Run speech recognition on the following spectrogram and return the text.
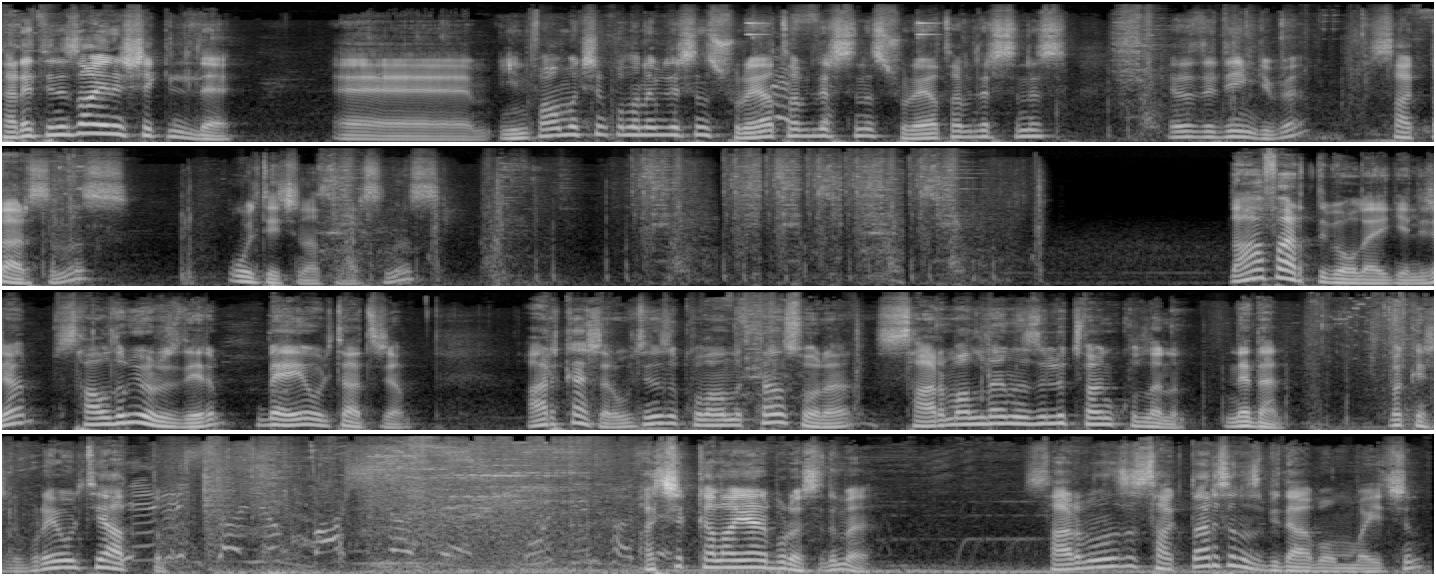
Taretinizi aynı şekilde Ee, info almak için kullanabilirsiniz. Şuraya atabilirsiniz. Şuraya atabilirsiniz. Ya da dediğim gibi saklarsınız. Ulti için atarsınız. Daha farklı bir olaya geleceğim. Saldırıyoruz diyelim. B'ye ulti atacağım. Arkadaşlar ultinizi kullandıktan sonra sarmallarınızı lütfen kullanın. Neden? Bakın şimdi buraya ultiyi attım. Açık kalan yer burası değil mi? Sarmalınızı saklarsanız bir daha bomba için.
